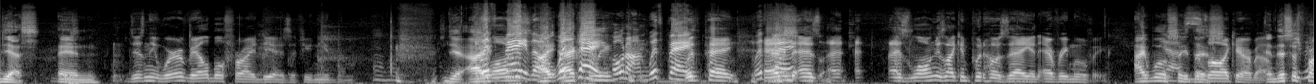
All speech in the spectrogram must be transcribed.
yes, and Disney, we're available for ideas if you need them. yeah, I With pay, though. I with actually- pay. Hold on. With pay. With pay. With and pay. as uh, as long as I can put Jose in every movie. I will Yes. say That's this. That's all I care about. And this is Even if it's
